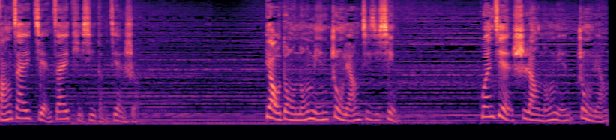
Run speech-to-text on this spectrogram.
防灾减灾体系等建设，调动农民种粮积极性。关键是让农民种粮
